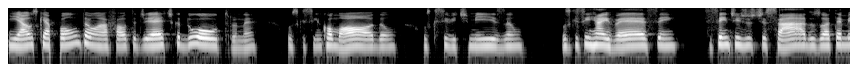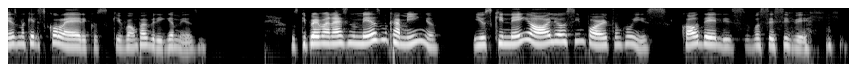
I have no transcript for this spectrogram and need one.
E há os que apontam a falta de ética do outro, né? Os que se incomodam, os que se vitimizam, os que se enraivecem, se sentem injustiçados ou até mesmo aqueles coléricos que vão para a briga mesmo. Os que permanecem no mesmo caminho e os que nem olham ou se importam com isso. Qual deles você se vê?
